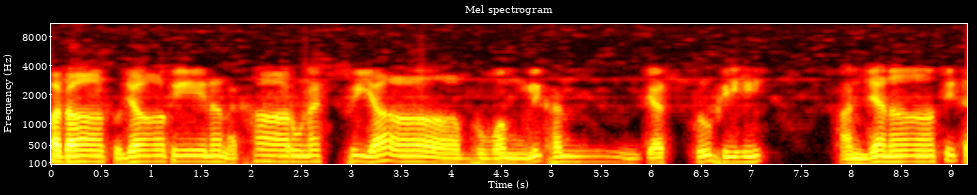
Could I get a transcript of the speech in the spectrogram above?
पदा सुजातेन नखारुणश्रिया भुवम् लिखन्त्यश्रुभिः अञ्जनासितैः।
